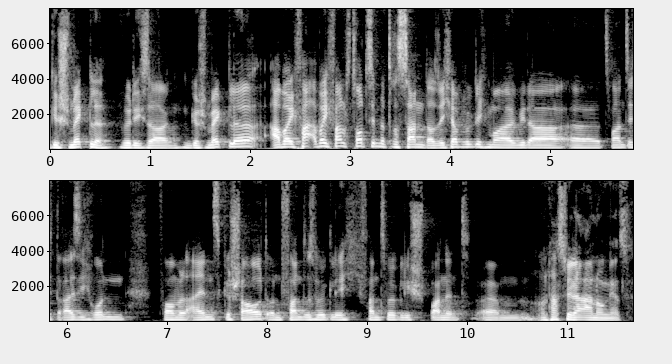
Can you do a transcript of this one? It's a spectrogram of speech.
Geschmäckle, würde ich sagen. Ein Geschmäckle, aber ich, aber ich fand es trotzdem interessant. Also ich habe wirklich mal wieder äh, 20, 30 Runden Formel 1 geschaut und fand es wirklich, fand es wirklich spannend. Ähm, Und hast wieder Ahnung jetzt.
